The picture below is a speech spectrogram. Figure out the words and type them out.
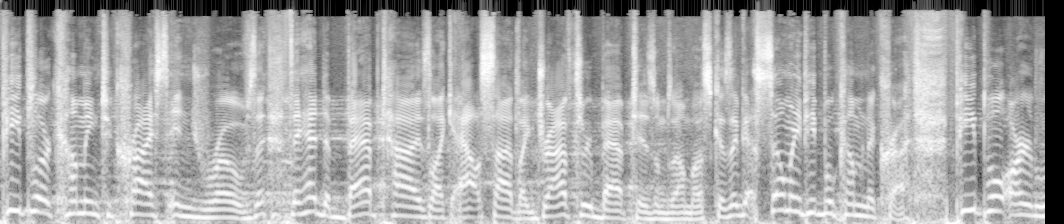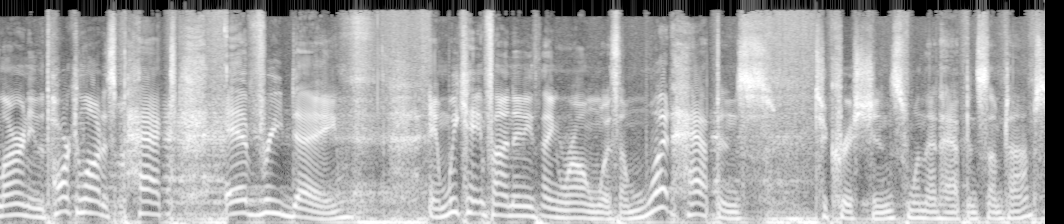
People are coming to Christ in droves. They, they had to baptize like outside, like drive-through baptisms almost, because they've got so many people coming to Christ. People are learning. The parking lot is packed every day, and we can't find anything wrong with them. What happens to Christians when that happens sometimes?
